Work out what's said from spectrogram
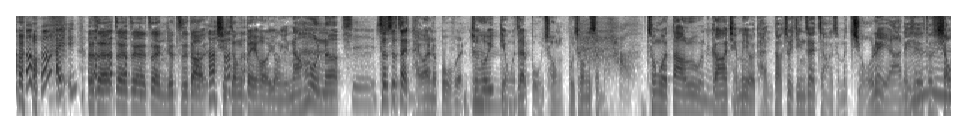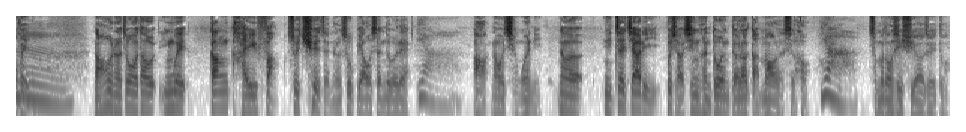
哎，那这这这这你就知道其中背后的用意。然后呢，是，这是在台湾的部分。最后一点，我再补充补充什么？好，中国大陆刚刚前面有谈到，最近在涨什么酒类啊，那些都是消费的嘛。嗯然后呢，中国大陆因为刚开放，所以确诊人数飙升，对不对？呀，啊，那我请问你，那个你在家里不小心很多人得到感冒的时候，呀，什么东西需要最多？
